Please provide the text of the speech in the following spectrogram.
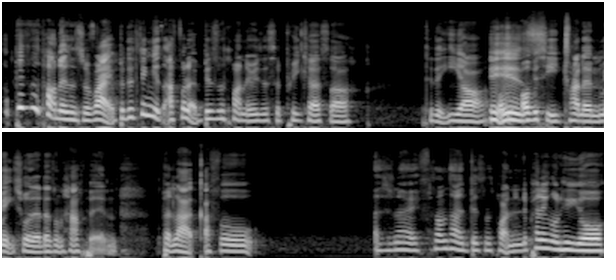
Business partners is alright, but the thing is, I feel like business partner is just a precursor to the ER. It Ob- is. obviously trying to make sure that doesn't happen, but like I feel, I don't know. Sometimes business partner, depending on who your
